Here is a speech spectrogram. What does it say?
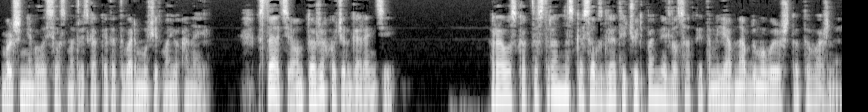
Больше не было сил смотреть, как эта тварь мучит мою Анаэль. Кстати, он тоже хочет гарантий. Раус как-то странно скосил взгляд и чуть помедлил с ответом, явно обдумывая что-то важное.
